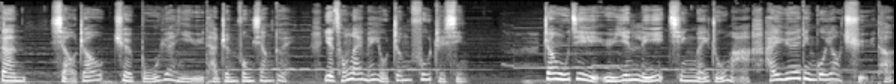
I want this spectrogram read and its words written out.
但小昭却不愿意与他针锋相对，也从来没有征夫之心。张无忌与殷离青梅竹马，还约定过要娶她，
